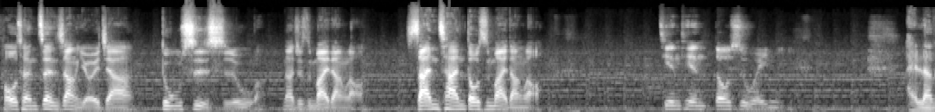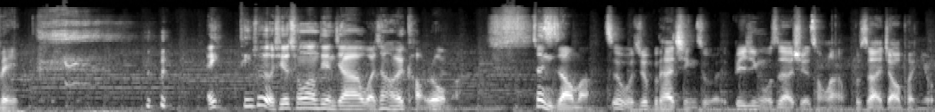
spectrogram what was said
头城镇上有一家都市食物啊，那就是麦当劳，三餐都是麦当劳，天天都是维尼。I love it。哎、欸，听说有些冲浪店家晚上还会烤肉吗？这你知道吗？这我就不太清楚了，毕竟我是来学冲浪，不是来交朋友。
